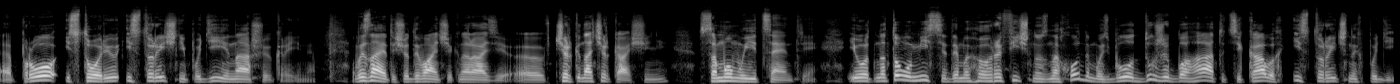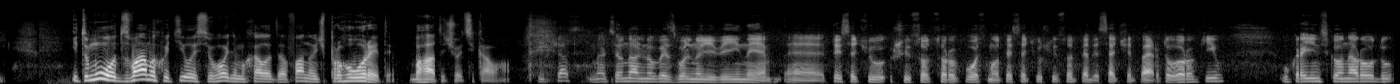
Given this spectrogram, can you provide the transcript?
е, про історію, історичні події нашої країни. Ви знаєте, що диванчик наразі е, в на Черкащині, в самому її центрі. І от на тому місці, де ми географічно знаходимось, було дуже багато цікавих історичних подій. І тому от з вами хотіли сьогодні, Михайло Теофанович, проговорити багато чого цікавого. Під час національно-визвольної війни е, 1648-1654 років українського народу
